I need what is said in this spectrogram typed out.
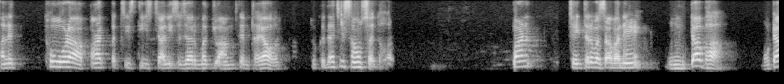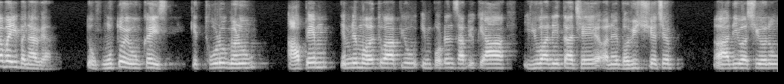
અને થોડા પાંચ, પચીસ, ત્રીસ, ચાલીસ હજાર મત જો આમ તેમ થયા હોત તો કદાચ એ સાંસદ હોત પણ ચૈતર વસાવાને મોટા ભા, મોટા ભાઈ બનાવ્યા, તો હું તો એવું કહીશ કે થોડું ઘણું આપે એમને મહત્વ આપ્યું ઇમ્પોર્ટન્સ આપ્યું કે આ યુવા નેતા છે અને ભવિષ્ય છે આદિવાસીઓનું.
